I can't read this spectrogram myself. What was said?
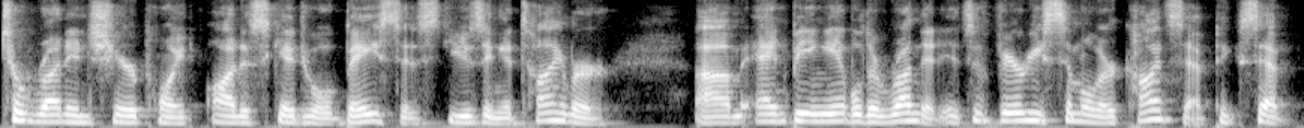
to run in SharePoint on a scheduled basis using a timer um, and being able to run it. It's a very similar concept, except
